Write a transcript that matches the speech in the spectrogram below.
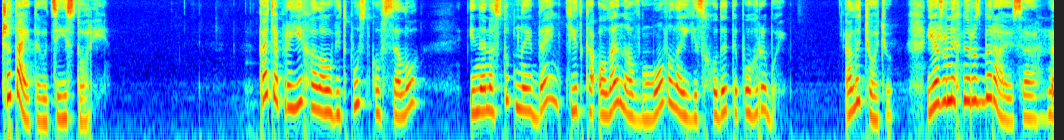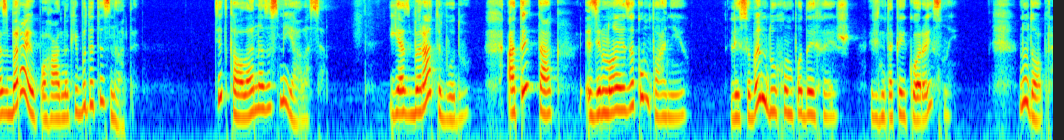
Читайте у цій історії. Катя приїхала у відпустку в село, і на наступний день тітка Олена вмовила її сходити по гриби. Але, тьотю, я ж у них не розбираюся, не збираю поганок і будете знати. Тітка Олена засміялася. Я збирати буду, а ти так, зі мною за компанію. Лісовим духом подихаєш. Він такий корисний. Ну, добре,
